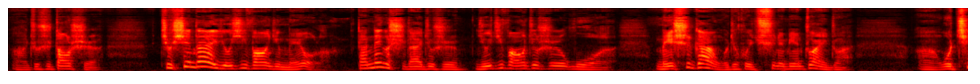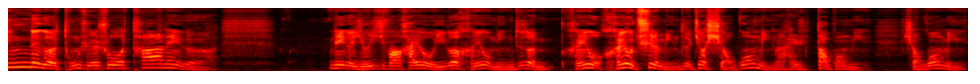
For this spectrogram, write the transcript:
啊，就是当时，就现在游戏房已经没有了，但那个时代就是游戏机房，就是我没事干，我就会去那边转一转。嗯，我听那个同学说，他那个那个游戏机房还有一个很有名字的、很有很有趣的名字，叫小光明啊，还是大光明？小光明。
